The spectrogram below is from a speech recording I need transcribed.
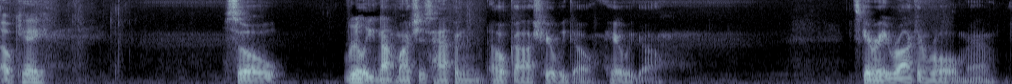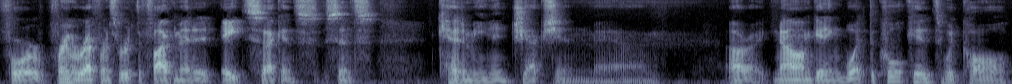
okay. So, really, not much is happening. Oh gosh, here we go. Here we go. It's getting ready to rock and roll, man. For frame of reference, we're at the five minute, eight seconds since ketamine injection, man. All right, now I'm getting what the cool kids would call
